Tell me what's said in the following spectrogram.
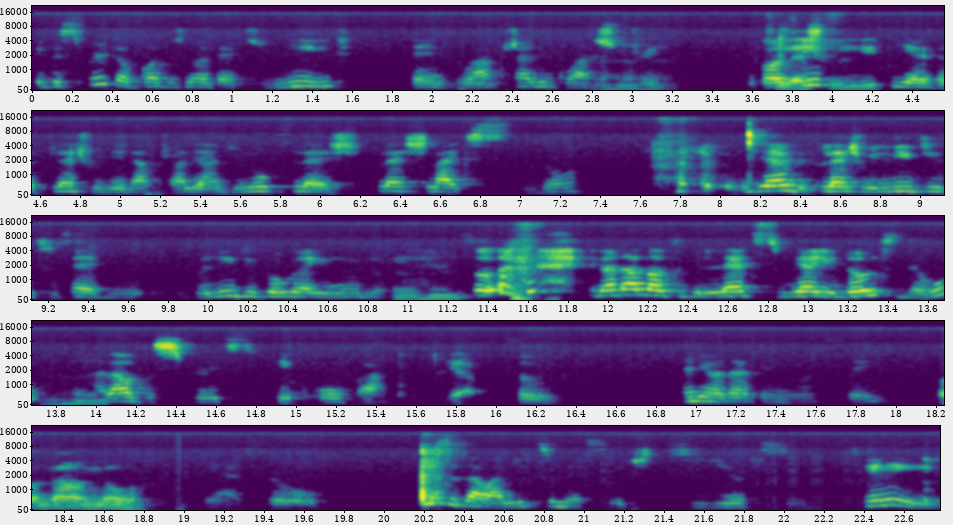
if the Spirit of God is not there to lead, then we actually go astray. Mhm. Because Flesh if will lead. yes, the flesh will lead actually, and you know, flesh, flesh likes, you know, where the flesh will lead you to say, will lead you go where you know. no. Mhm. So in order not to be led to where you don't know, Mhm. allow the Spirit to take over. Yeah. So any other thing you want to say? For now, no. Yeah, so this is our little message to you today. Hey,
